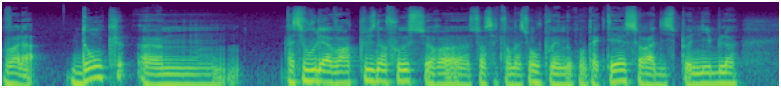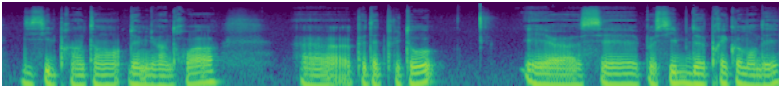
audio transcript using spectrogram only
Voilà. Donc, euh, bah, si vous voulez avoir plus d'infos sur, euh, sur cette formation, vous pouvez me contacter. Elle sera disponible d'ici le printemps 2023, euh, peut-être plus tôt. Et c'est possible de précommander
